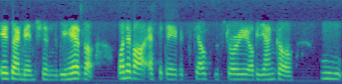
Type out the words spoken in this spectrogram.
as I mentioned, we have a, one of our affidavits tells the story of a young girl who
